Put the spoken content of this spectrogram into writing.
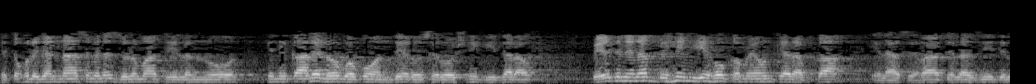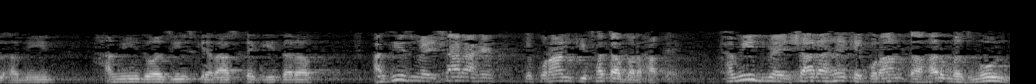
یہ تو خل جنا سے میں نے لنور کہ نکالے لوگوں کو اندھیروں سے روشنی کی طرف۔ بےد رب یہ حکم ہے ان کے رب کا۔ صراط العزیز الحمید۔ حمید و عزیز کے راستے کی طرف۔ عزیز میں اشارہ ہے کہ قرآن کی فتح برحق ہے۔ حمید میں اشارہ ہے کہ قرآن کا ہر مضمون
